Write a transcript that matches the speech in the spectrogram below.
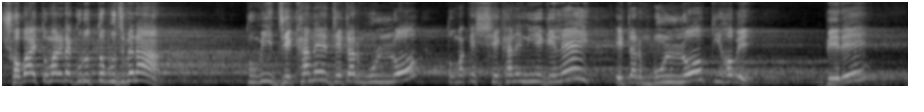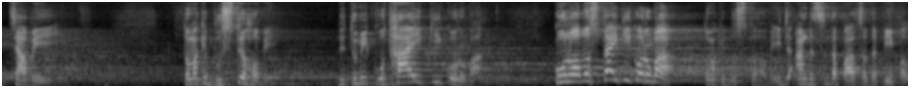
সবাই তোমার এটা গুরুত্ব বুঝবে না। তুমি যেখানে যেটার মূল্য তোমাকে সেখানে নিয়ে গেলেই এটার মূল্য কি হবে? বেড়ে যাবে। তোমাকে বুঝতে হবে যে তুমি কোথায় কি করবা। কোন অবস্থায় কি করবা, তোমাকে বুঝতে হবে। এই যে understand the pulse of the people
